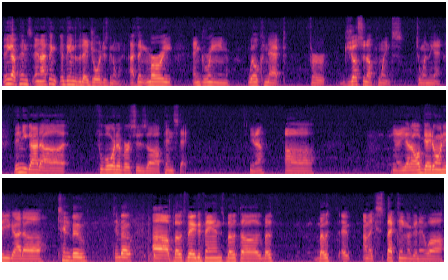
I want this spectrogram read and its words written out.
then you got Penn, and I think at the end of the day, Georgia's gonna win. I think Murray and Green will connect for just enough points to win the game. Then you got uh, Florida versus uh, Penn State. You know, uh, you know, you got all Gator on here. You got uh, Timbo, Timbo, uh, both very good fans. Both, uh, both, both. Uh, I'm expecting are gonna uh,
